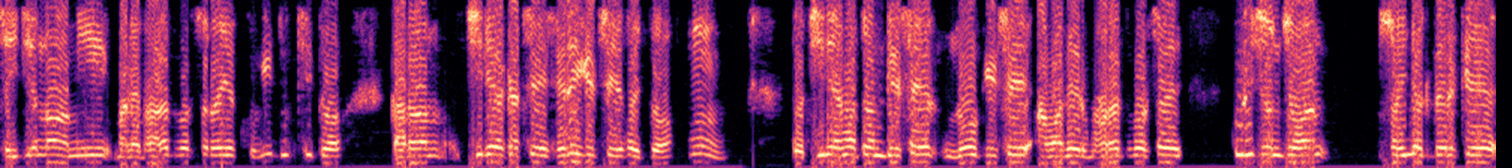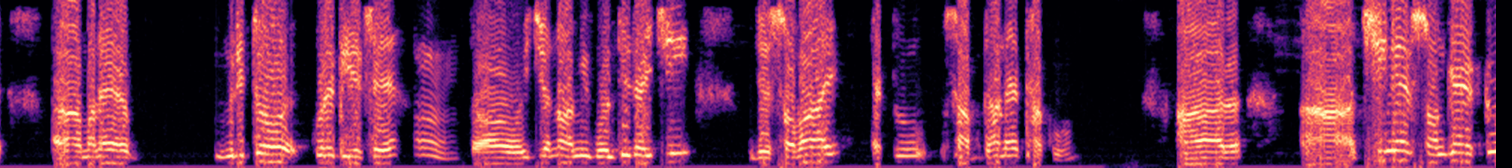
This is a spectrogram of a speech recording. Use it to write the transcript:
সেই জন্য আমি মানে ভারতবর্ষের হয়ে খুবই দুঃখিত কারণ চীনের কাছে হেরে গেছে হয়তো হুম। তো চীনের মতন দেশের লোক এসে আমাদের ভারতবর্ষে কুড়ি জন জওয়ান সৈনিকদেরকে মানে মৃত করে দিয়েছে। তো ওই জন্য আমি বলতে চাইছি যে সবাই একটু সাবধানে থাকুন। আর চীনের সঙ্গে একটু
